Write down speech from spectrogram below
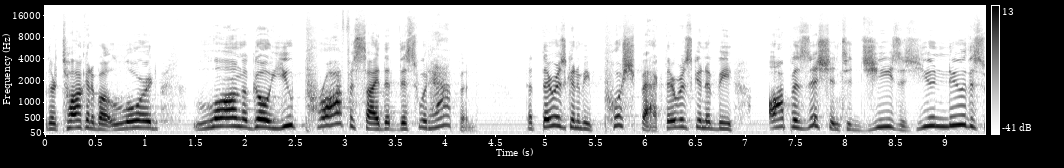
they're talking about, Lord, long ago you prophesied that this would happen, that there was going to be pushback, there was going to be opposition to Jesus. You knew this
